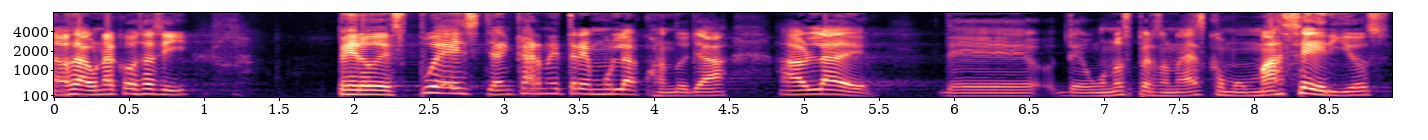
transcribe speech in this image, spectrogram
o sea, una cosa así. Pero después, ya en carne trémula, cuando ya habla de, de, unos personajes como más serios,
